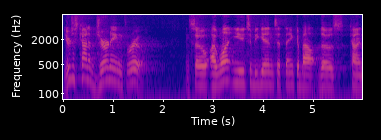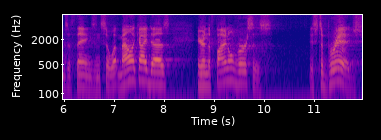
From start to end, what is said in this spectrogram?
you're just kind of journeying through. And so I want you to begin to think about those kinds of things. And so what Malachi does here in the final verses is to bridge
